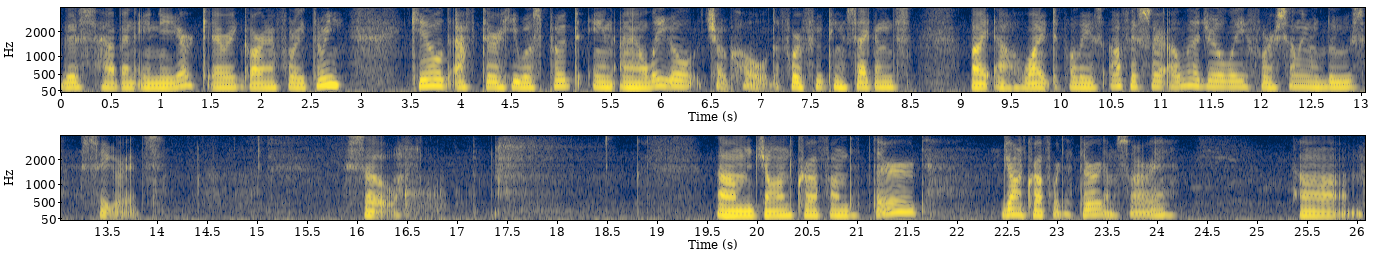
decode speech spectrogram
this happened in New York. Eric Garner, 43, killed after he was put in an illegal chokehold for 15 seconds by a white police officer allegedly for selling loose cigarettes. So, um, John Crawford III, John Crawford III, I'm sorry, um,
